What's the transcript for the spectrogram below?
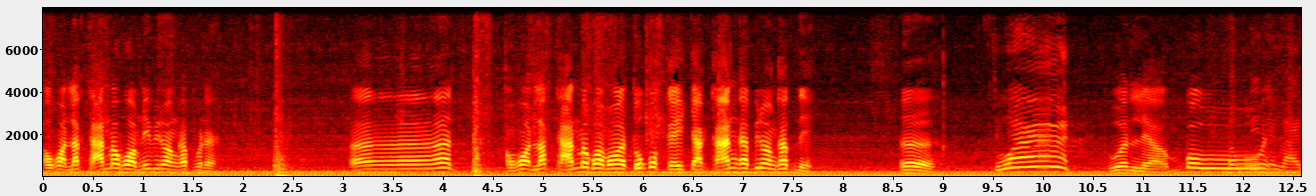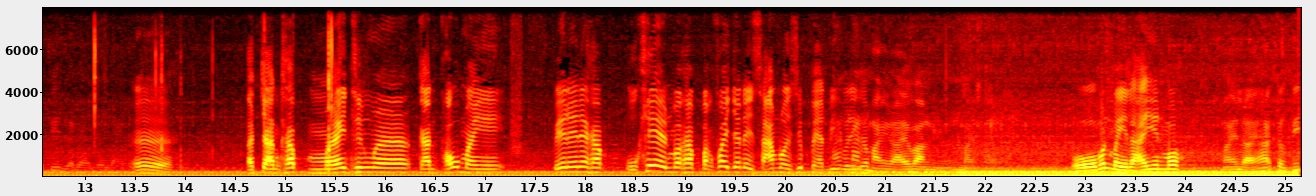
เอาฮอดหลักฐานมาพร้อมนี่พี่น้องครับคุณน่ะอ่าเอาฮอดหลักฐานมาพร้อมเพราะว่าตกบ่ไกลจากฐานครับพี่น้องครับนี่เออจวดทวนแล้วโบ้ต้องตียเป็นลายตีเป็นลายเป็นลายเอออาจารย์ครับหมายถึงว่าการเผาใหม่ เป็นไงนะครับโอเคเห็นไหมครับบังไฟจะได้318วิมัวันนี้ครับนไม่หลายวางนี่มันไม่หลายโอ้มันไม่หลายเห็นบ่ไม่หลายฮะต้องตี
